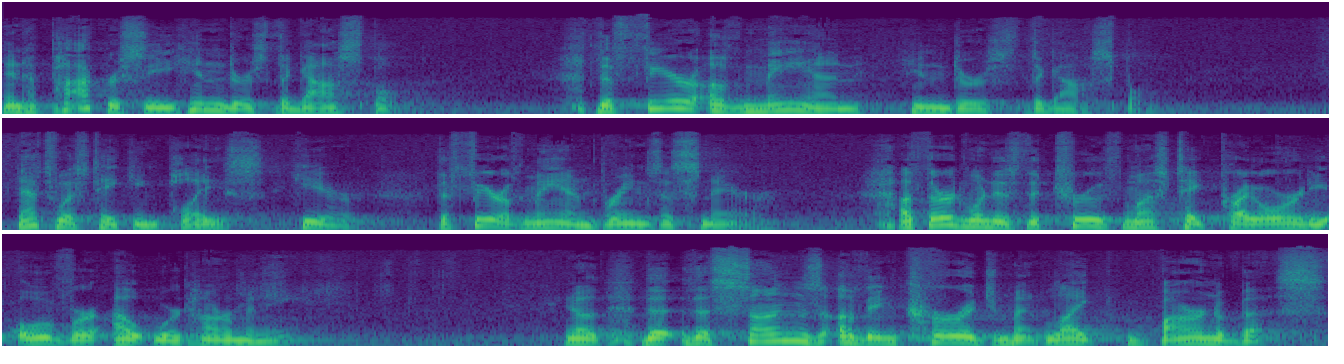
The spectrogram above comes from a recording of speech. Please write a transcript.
And hypocrisy hinders the gospel. The fear of man hinders the gospel. That's what's taking place here. The fear of man brings a snare. A third one is the truth must take priority over outward harmony. You know, the, the sons of encouragement, like Barnabas,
